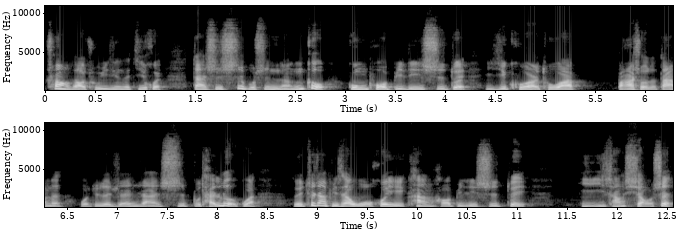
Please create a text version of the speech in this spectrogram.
创造出一定的机会。但是是不是能够攻破比利时队以及库尔图瓦把守的大门，我觉得仍然是不太乐观。所以这场比赛我会看好比利时队。以一场小胜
